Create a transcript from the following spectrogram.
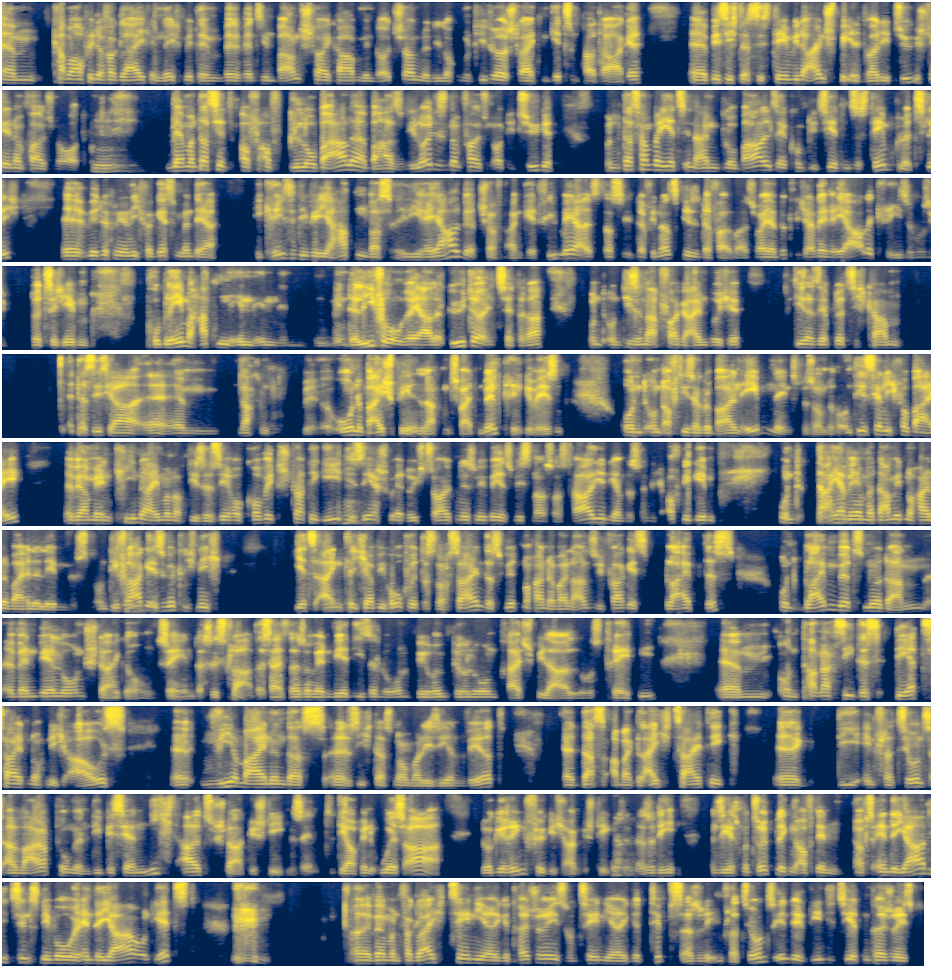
Ähm, kann man auch wieder vergleichen, nicht? Mit dem, wenn, wenn Sie einen Bahnstreik haben in Deutschland, wenn die Lokomotivführer streiken, geht es ein paar Tage, äh, bis sich das System wieder einspielt, weil die Züge stehen am falschen Ort. Mhm wenn man das jetzt auf, auf globaler Basis, die Leute sind am falschen Ort, die Züge, und das haben wir jetzt in einem global sehr komplizierten System plötzlich. Äh, wir dürfen ja nicht vergessen, wenn der, die Krise, die wir hier hatten, was die Realwirtschaft angeht, viel mehr als das in der Finanzkrise der Fall war. Es war ja wirklich eine reale Krise, wo sie plötzlich eben Probleme hatten in, in, in der Lieferung realer Güter etc. Und, und diese Nachfrageeinbrüche, die da sehr plötzlich kamen, das ist ja äh, ähm, nach dem ohne Beispiel nach dem Zweiten Weltkrieg gewesen und, und auf dieser globalen Ebene insbesondere. Und die ist ja nicht vorbei. Wir haben ja in China immer noch diese Zero-Covid-Strategie, die sehr schwer durchzuhalten ist, wie wir jetzt wissen aus Australien. Die haben das endlich aufgegeben. Und daher werden wir damit noch eine Weile leben müssen. Und die Frage ist wirklich nicht jetzt eigentlich, ja, wie hoch wird das noch sein? Das wird noch eine Weile an. Die Frage ist, bleibt es? Und bleiben wird es nur dann, äh, wenn wir Lohnsteigerungen sehen. Das ist klar. Das heißt also, wenn wir diese Lohn, berühmte Lohnpreisspirale lostreten. Ähm, und danach sieht es derzeit noch nicht aus. Äh, wir meinen, dass äh, sich das normalisieren wird, äh, dass aber gleichzeitig äh, die Inflationserwartungen, die bisher nicht allzu stark gestiegen sind, die auch in den USA nur geringfügig angestiegen ja. sind. Also die, wenn Sie jetzt mal zurückblicken auf den, aufs Ende Jahr, die Zinsniveau Ende Jahr und jetzt, äh, wenn man vergleicht zehnjährige Treasuries und zehnjährige Tipps, also die inflationsindizierten Treasuries,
